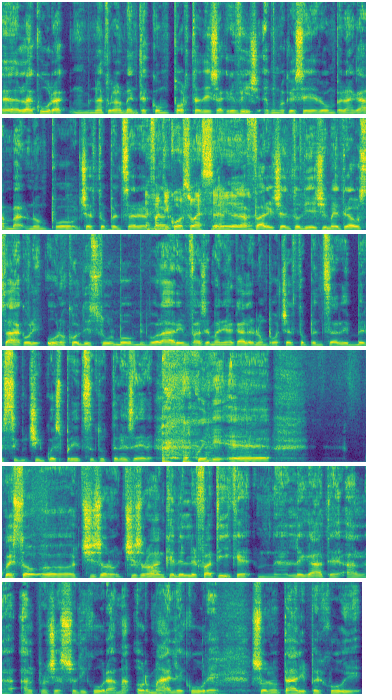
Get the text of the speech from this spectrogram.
Eh, la cura mh, naturalmente comporta dei sacrifici, uno che se rompe una gamba non può certo pensare Mm. È faticoso essere- a fare i 110 metri a ostacoli. Uno col disturbo bipolare in fase maniacale non può certo pensare di bersi 5 spritz tutte le sere. Quindi eh, questo, eh, ci, sono, ci sono anche delle fatiche mh, legate al, al processo di cura, ma ormai le cure sono tali per cui eh,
